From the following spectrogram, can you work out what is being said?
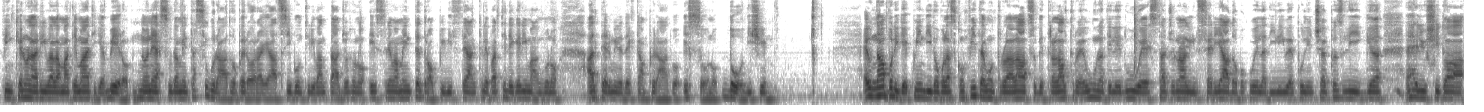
finché non arriva la matematica è vero, non è assolutamente assicurato, però ragazzi i punti di vantaggio sono estremamente troppi, viste anche le partite che rimangono al termine del campionato e sono 12. È un Napoli che quindi dopo la sconfitta contro la Lazio, che tra l'altro è una delle due stagionali in Serie A dopo quella di Liverpool in Champions League, è riuscito a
